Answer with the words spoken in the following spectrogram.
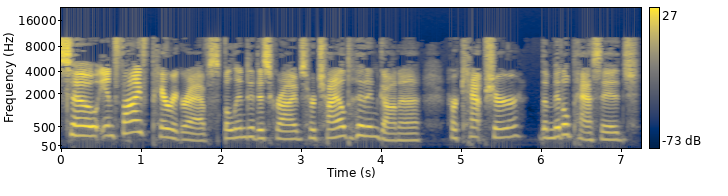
So, in five paragraphs, Belinda describes her childhood in Ghana, her capture, the Middle Passage,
